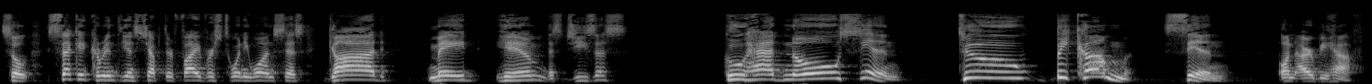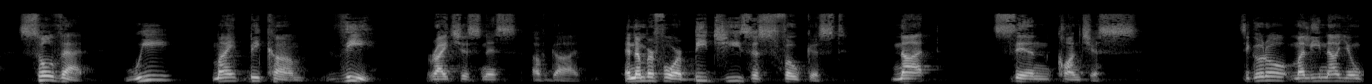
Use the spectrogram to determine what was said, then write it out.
So Second Corinthians chapter 5 verse 21 says, God made him, that's Jesus, who had no sin to become sin on our behalf so that we might become the righteousness of God. And number four, be Jesus focused, not sin conscious. Siguro malinaw yung,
